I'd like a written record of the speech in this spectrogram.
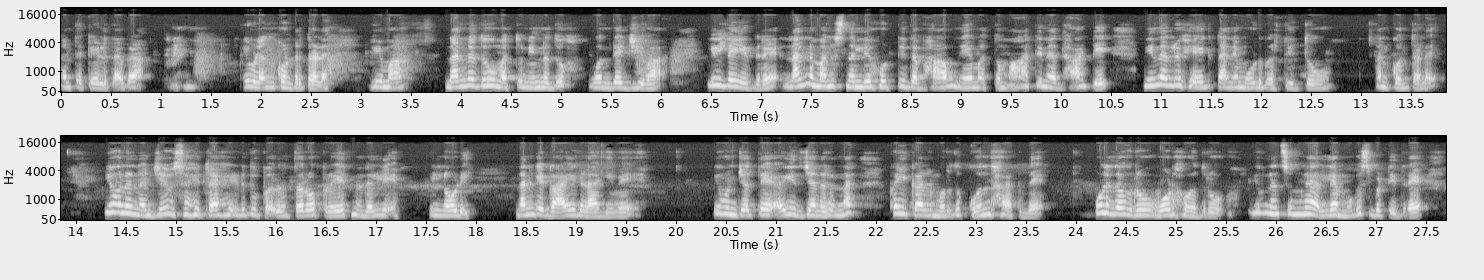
ಅಂತ ಕೇಳಿದಾಗ ಇವಳು ಅನ್ಕೊಂಡಿರ್ತಾಳೆ, ಭೀಮಾ, ನನ್ನದು ಮತ್ತು ನಿನ್ನದು ಒಂದೇ ಜೀವ. ಇಲ್ಲದೆ ಇದ್ರೆ ನನ್ನ ಮನಸ್ಸಿನಲ್ಲಿ ಹುಟ್ಟಿದ ಭಾವನೆ ಮತ್ತು ಮಾತಿನ ಧಾಟಿ ನಿನ್ನಲ್ಲೂ ಹೇಗೆ ತಾನೇ ಮೂಡಿ ಬರ್ತಿತ್ತು ಅನ್ಕೊಂತಾಳೆ. ಇವನನ್ನು ಜೀವ ಸಹಿತ ಹಿಡಿದು ತರೋ ಪ್ರಯತ್ನದಲ್ಲಿ ಇಲ್ಲಿ ನೋಡಿ, ನನಗೆ ಗಾಯಗಳಾಗಿವೆ. ಇವನ ಜೊತೆ ಐದು ಜನರನ್ನ ಕೈ ಕಾಲು ಮುರಿದು ಕೊಂದು ಹಾಕಿದೆ. ಉಳಿದವರು ಓಡ್ ಹೋದ್ರು. ಇವ್ನ ಸುಮ್ಮನೆ ಅಲ್ಲೇ ಮುಗಿಸ್ಬಿಟ್ಟಿದ್ರೆ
